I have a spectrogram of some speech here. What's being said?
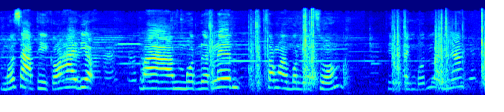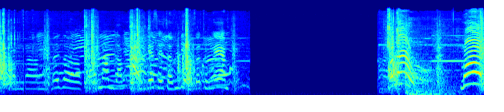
Múa sạp thì có hai điệu mà một lượt lên xong rồi một lượt xuống thì thành bốn lần nhá. Còn uh, bây giờ có năm giám khảo kia sẽ chấm điểm cho chúng em. Bắt đầu. Một,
